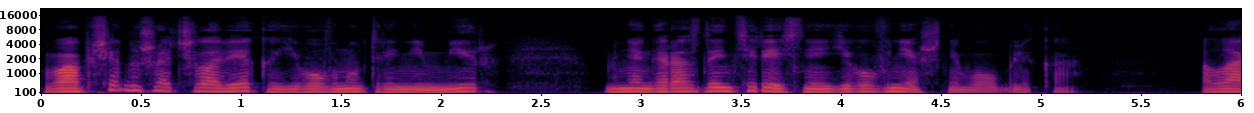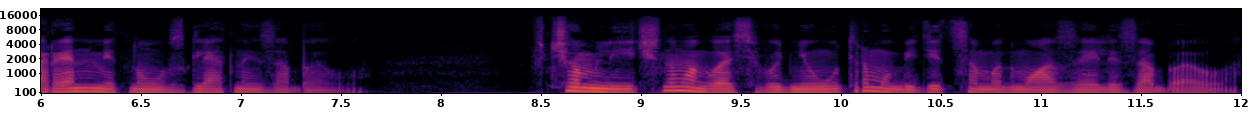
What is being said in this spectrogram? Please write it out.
Вообще душа человека, его внутренний мир, мне гораздо интереснее его внешнего облика. Лорен метнул взгляд на Изабеллу в чем лично могла сегодня утром убедиться мадмуазель Изабелла.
